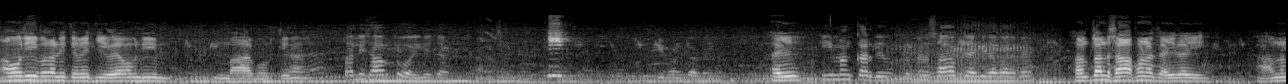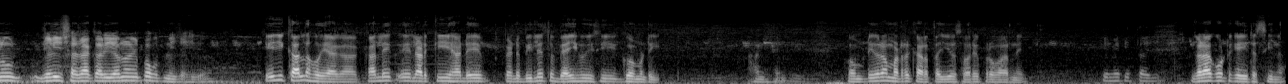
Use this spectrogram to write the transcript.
ਆਉਂਦੀ ਪਤਾ ਨਹੀਂ ਕਿਵੇਂ ਕੀ ਹੋਇਆ ਆਉਂਦੀ ਮਾਰ ਮੂਰਤੀ ਨਾ। ਤਾਲੀ ਸਾਹਿਬ ਤੋਂ ਆਈ ਹੈ ਜਾ? ਕੀ ਮੰਗ ਕਰਦੇ ਹੋ? ਹੈ ਜੀ। ਕੀ ਮੰਗ ਕਰਦੇ ਹੋ? ਇਨਸਾਫ ਚਾਹੀਦਾ ਵਾ ਹੁਣ ਤਾਂ ਇਨਸਾਫ ਹੋਣਾ ਚਾਹੀਦਾ ਜੀ। ਹਾਂ ਉਹਨਾਂ ਨੂੰ ਜਿਹੜੀ ਸਜ਼ਾ ਕਰੀ ਆ ਉਹਨਾਂ ਨੇ ਭੁਗਤਣੀ ਚਾਹੀਦੀ ਆ। ਇਹ ਜੀ ਕੱਲ ਹੋਇਆਗਾ। ਕੱਲ ਇੱਕ ਇਹ ਲੜਕੀ ਸਾਡੇ ਪਿੰਡ ਬੀਲੇ ਤੋਂ ਵਿਆਹੀ ਹੋਈ ਸੀ ਗੁਰਮਟੀ ਹਾਂਜੀ ਹਾਂਜੀ। ਗੁਰਮਟੀ ਉਹਦਾ ਮਰਡਰ ਕਰਤਾ ਜੀ ਉਹ ਸਹੁਰੇ ਪਰਿਵਾਰ ਨੇ। ਕਿਵੇਂ ਕੀਤਾ ਜੀ? ਗਲਾ ਘੁੱਟ ਗਈ ਰੱਸੀ ਨਾਲ।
